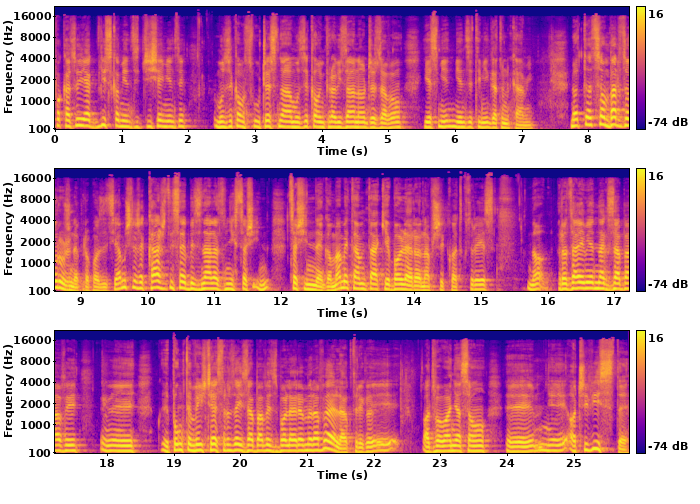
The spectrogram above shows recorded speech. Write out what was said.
pokazuje, jak blisko między dzisiaj między muzyką współczesną a muzyką improwizowaną jazzową jest między tymi gatunkami. No to są bardzo różne propozycje. Ja myślę, że każdy sobie by znalazł w nich coś, in, coś innego. Mamy tam takie bolero na przykład, które jest no, rodzajem jednak zabawy, yy, punktem wyjścia jest rodzaj zabawy z bolerem Ravela, którego yy, odwołania są yy, oczywiste.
